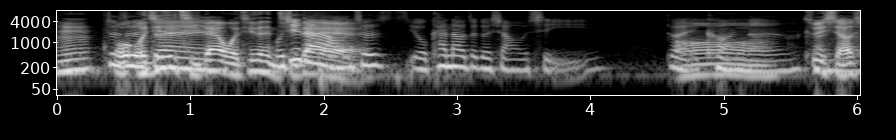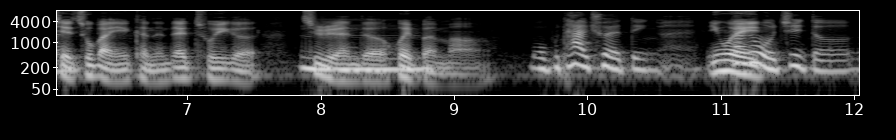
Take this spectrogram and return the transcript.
嗯，对对对，我我其实期待，我其实很期待，我就有看到这个消息。对，哦、可能。所以小写出版也可能再出一个巨人的绘本吗？嗯、我不太确定哎、欸。因为，但是我记得，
